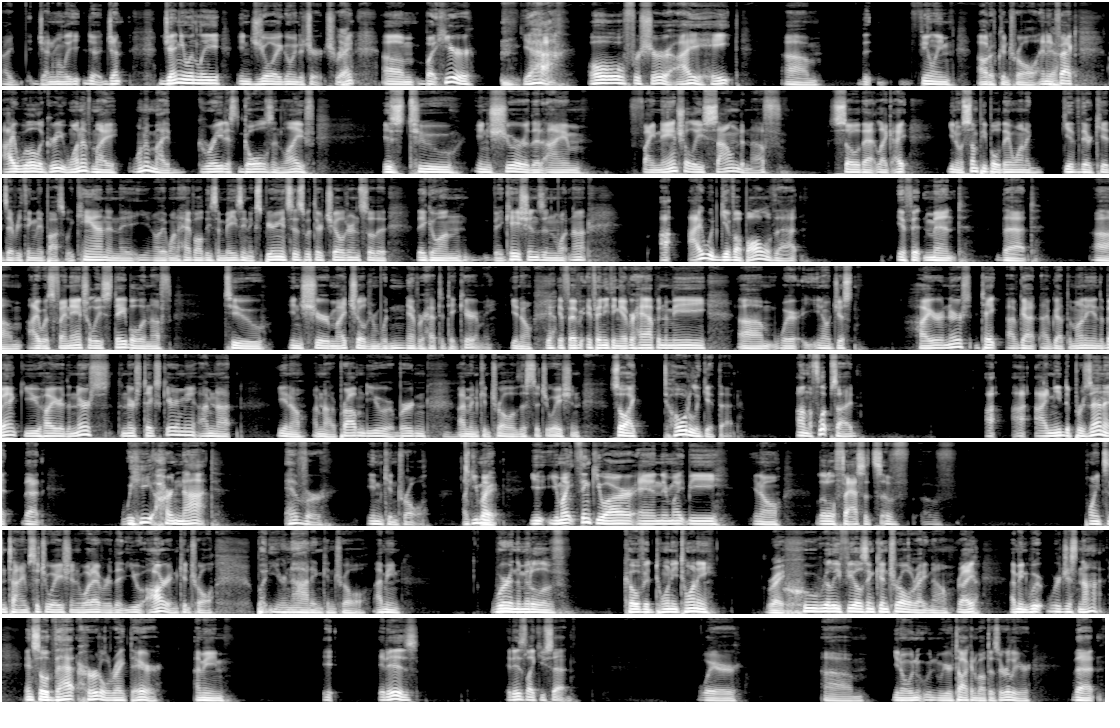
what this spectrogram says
I genuinely, gen, genuinely enjoy going to church, right? Um, but here, yeah, oh for sure, I hate um, the feeling out of control. And in Yeah. fact, I will agree. One of my one of my greatest goals in life is to ensure that I am financially sound enough so that like I you know, some people they want to give their kids everything they possibly can and they you know they want to have all these amazing experiences with their children so that they go on vacations and whatnot. I I would give up all of that if it meant that um, I was financially stable enough to ensure my children would never have to take care of me. You know, Yeah. if ever, if anything ever happened to me, um, where you know just hire a nurse. Take I've got I've got the money in the bank. You hire the nurse. The nurse takes care of me. I'm not, you know, I'm not a problem to you or a burden. I'm in control of this situation. So I totally get that. On the flip side, I, I, I need to present it that we are not ever in control. Like you Right. might you, you might think you are, and there might be, you know, little facets of of points in time, situation, whatever, that you are in control, but you're not in control. I mean, we're in the middle of COVID 2020 Right. who really feels in control right now, right? Yeah. I mean, we're we're just not. And so that hurdle right there, I mean, it it is it is like you said, where um, you know, when when we were talking about this earlier, that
